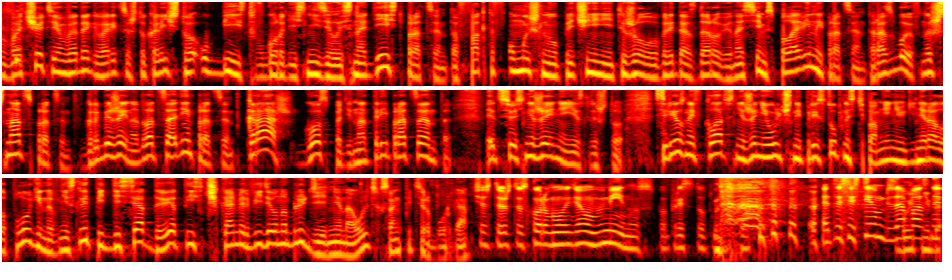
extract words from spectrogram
В отчете МВД говорится, что количество убийств в городе снизилось на 10%, фактов умышленного причинения тяжелого вреда здоровью на 7,5%, разбоев на 16%, грабежей на 21%, краж, господи, на 3%. Это все снижение, если что. Серьезный вклад в снижение уличной преступности, по мнению генерала Плугина, внесли 52 тысячи камер видеонаблюдения на улицах Санкт-Петербурга. Чувствую, что скоро мы уйдем в минус по преступности. Это система безопасности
